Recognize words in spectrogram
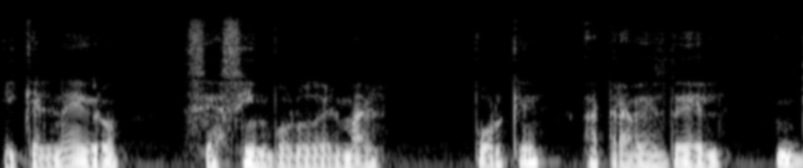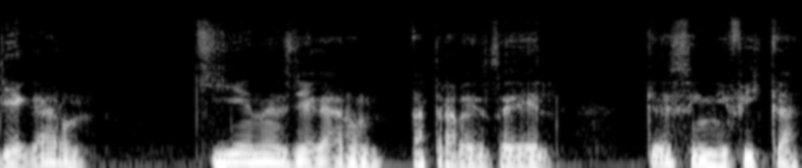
y que el negro sea símbolo del mal, porque a través de él llegaron quiénes llegaron a través de él, qué significa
